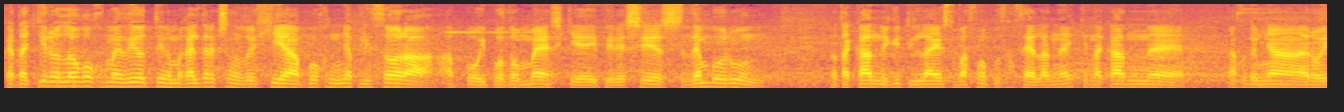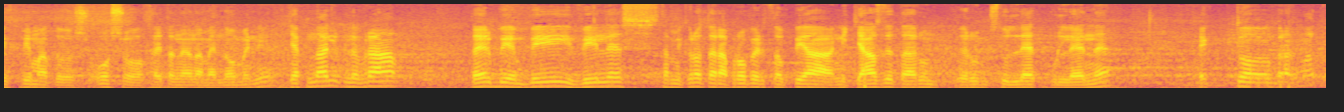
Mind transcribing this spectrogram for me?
Κατά κύριο λόγο, έχουμε δει ότι τα μεγαλύτερα ξενοδοχεία που έχουν μια πληθώρα από υποδομές και υπηρεσίες δεν μπορούν να τα κάνουν utilize στον βαθμό που θα θέλανε και να, κάνουν, να έχουν μια ροή χρήματος όσο θα ήταν αναμενόμενη. Και από την άλλη πλευρά, τα Airbnb, οι βίλε, τα μικρότερα property τα οποία νοικιάζονται, τα rooms to let που λένε, εκ των πραγμάτων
